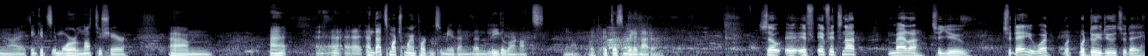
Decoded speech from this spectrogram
you know, I think it's immoral not to share, um, uh, and that's much more important to me than, than legal or not. You know, it, it doesn't really matter. So if if it's not matter to you today, what what what do you do today?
